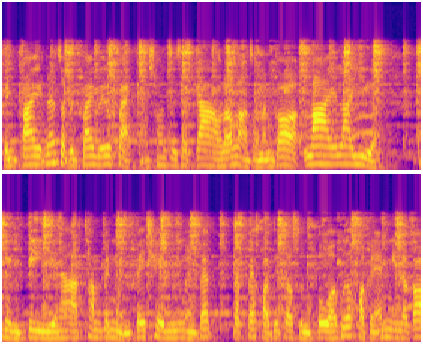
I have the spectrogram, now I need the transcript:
เป็นป้ายน่าจะเป็นป้ายเวลแปดของช่องจีซเก้าแล้วหลังจากนั้นก็ไล่ไล่เหยื่อหนึ่งปีนะคะทำเป็นเหมือนไปเทรนเหมือนแบบแบบไปขอติดต่อส่วนตัว เพื่อขอเป็นแอดมินแล้วก็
